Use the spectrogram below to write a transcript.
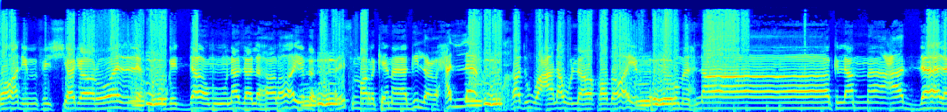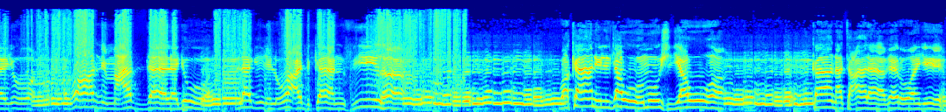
غانم في الشجر ولا وقدامه نزل هرايب. الاسمر كما قلعوا حلة وخدوا على ولا قضايب. هم هناك لما عدى لجوع غانم عدى لجوع. لاجل الوعد كان فيها. وكان الجو مش جو كانت على غير وجيه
